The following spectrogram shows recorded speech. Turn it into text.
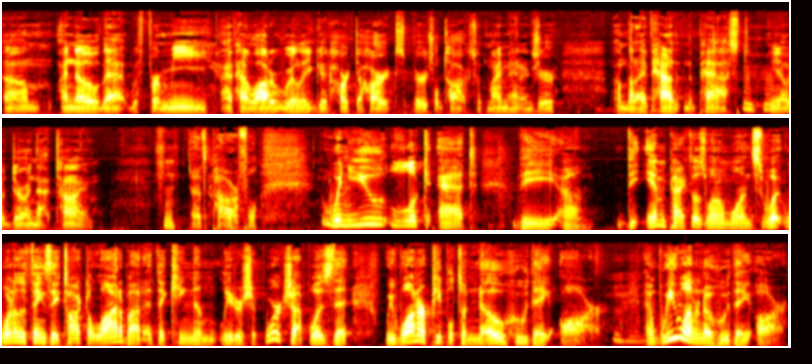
um, I know that with for me, I've had a lot of really good heart to heart spiritual talks with my manager um, that I've had in the past. You know, during that time. That's powerful. When you look at the um, the impact those one on ones, what one of the things they talked a lot about at the Kingdom Leadership Workshop was that we want our people to know who they are, and we want to know who they are.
